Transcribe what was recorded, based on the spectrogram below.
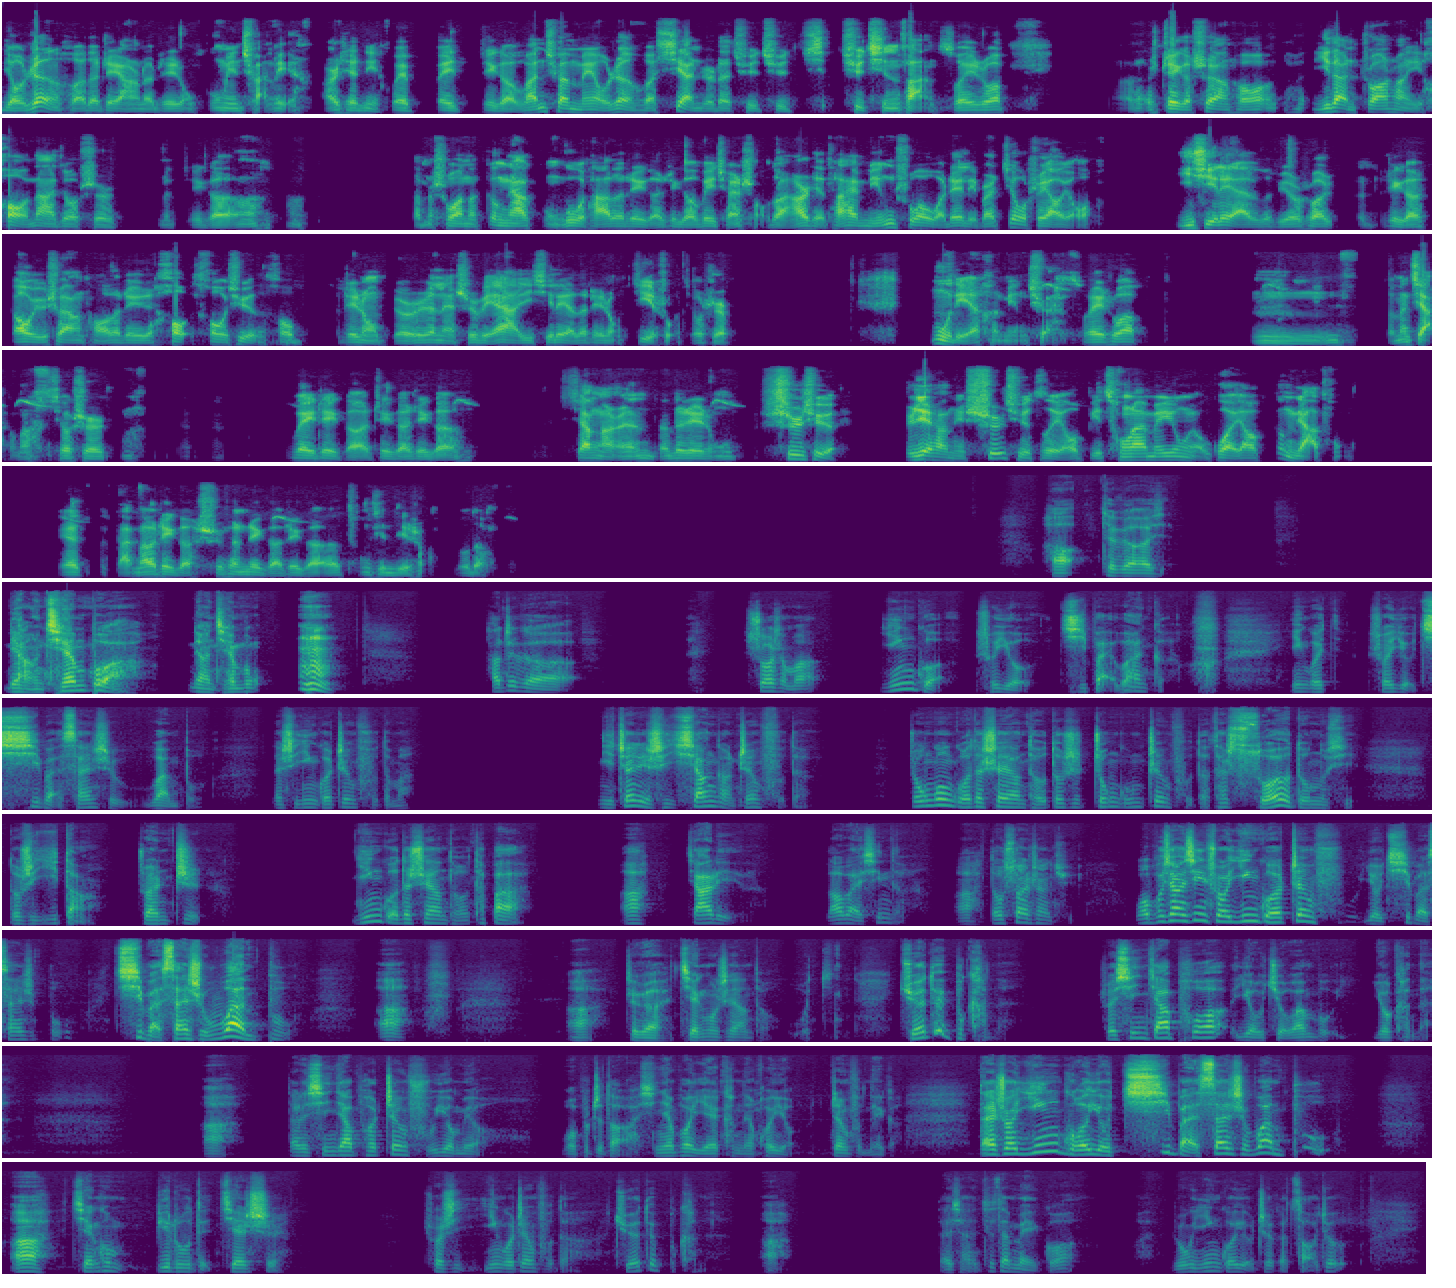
有任何的这样的这种公民权利，而且你会被这个完全没有任何限制的去去去侵犯。所以说，呃，这个摄像头一旦装上以后，那就是这个怎么说呢？更加巩固他的这个这个威权手段。而且他还明说，我这里边就是要有一系列的，比如说这个高于摄像头的这个后后续的后这种，比如人脸识别啊，一系列的这种技术，就是。目的也很明确，所以说，嗯，怎么讲呢？就是为这个、这个、这个香港人的这种失去，实际上你失去自由，比从来没拥有过要更加痛苦，也感到这个十分这个、这个痛心疾首。卢德，好，这个两千步啊，两千步，他这个。说什么？英国说有几百万个，英国说有七百三十万部，那是英国政府的吗？你这里是香港政府的，中共国的摄像头都是中共政府的，它所有东西都是一党专制。英国的摄像头，他把啊家里老百姓的啊都算上去，我不相信说英国政府有七百三十部、七百三十万部。啊，啊，这个监控摄像头，我绝对不可能说新加坡有九万部，有可能啊，但是新加坡政府有没有，我不知道啊。新加坡也可能会有政府那个，但是说英国有七百三十万部啊，监控闭路的监视，说是英国政府的，绝对不可能啊。大家想，就在美国，如果英国有这个，早就。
